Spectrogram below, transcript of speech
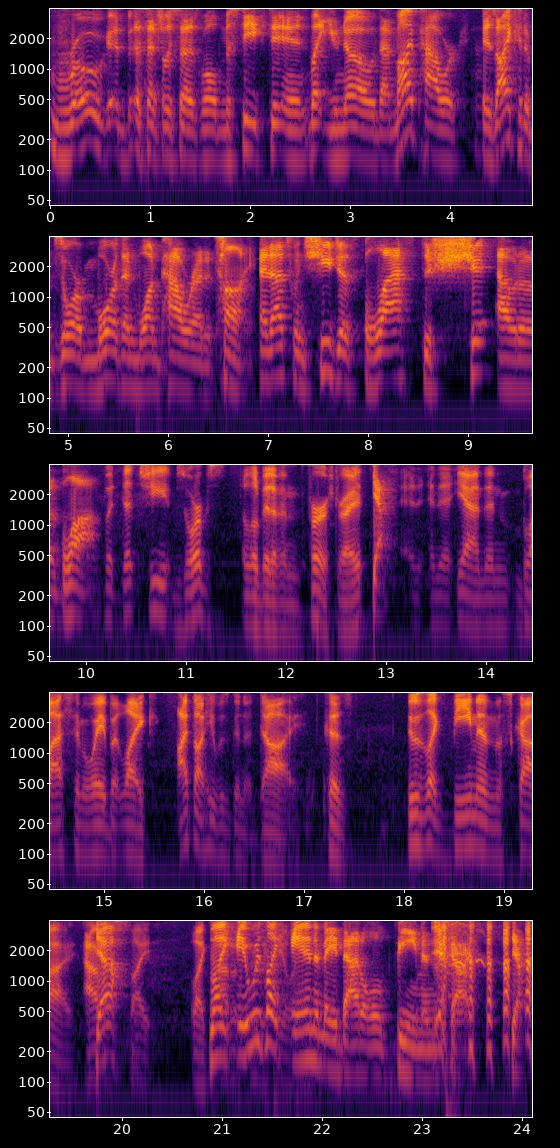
Rogue essentially says, "Well, Mystique didn't let you know that my power is I could absorb more than one power at a time." And that's when she just blasts the shit out of Blob. But that she absorbs a little bit of him first, right? Yes, and, and then yeah, and then blasts him away. But like, I thought he was gonna die because it was like beam in the sky, out Yeah. of sight. Like, like it was like ceiling. anime battle beam in the sky. Yeah,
